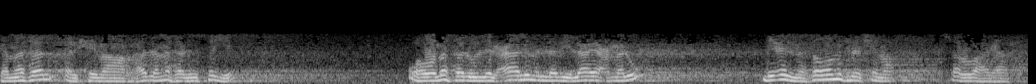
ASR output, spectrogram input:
كمثل الحمار هذا مثل سيء. وهو مثل للعالم الذي لا يعمل بعلمه فهو مثل الحمار. نسأل الله العافية.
